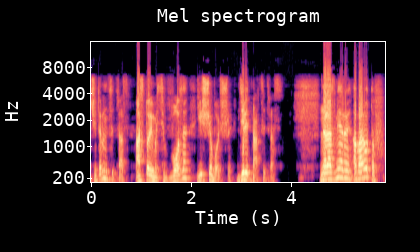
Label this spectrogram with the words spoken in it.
14 раз, а стоимость ввоза еще больше, 19 раз. На размеры оборотов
